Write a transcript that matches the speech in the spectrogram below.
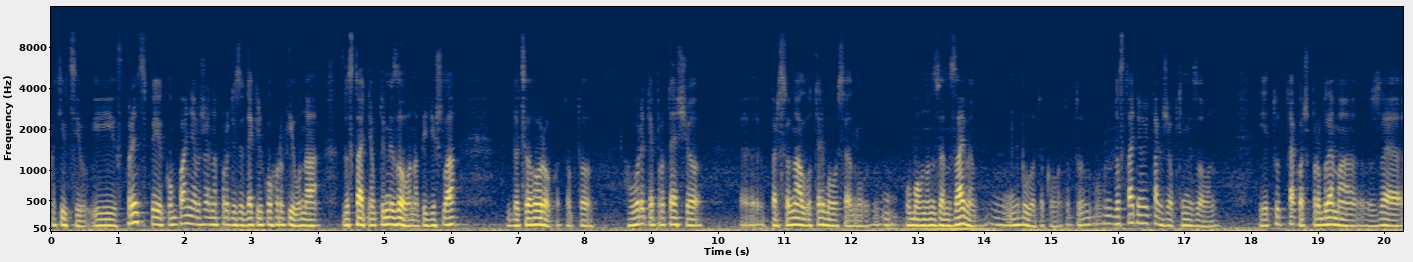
фахівців. І в принципі компанія вже на протязі декількох років вона достатньо оптимізовано підійшла до цього року. Тобто говорити про те, що персонал утримувався, ну, умовно називаємо зайвим, не було такого. Тобто достатньо і так же оптимізовано. І тут також проблема за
